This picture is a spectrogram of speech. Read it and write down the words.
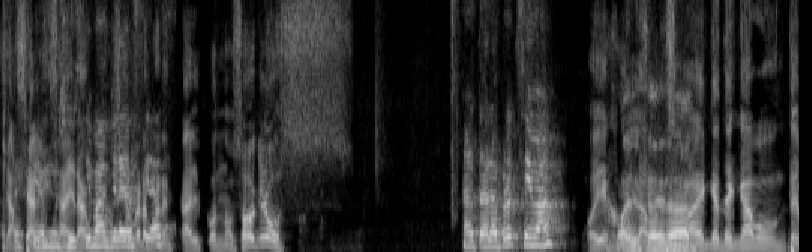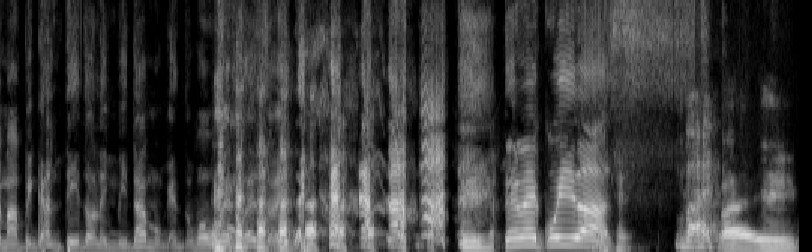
Gracias, Lizaira, como siempre, por gracias. estar con nosotros. Hasta la próxima. Oye, joder, la próxima vez que tengamos un tema picantito, le invitamos, que estuvo bueno eso. ¿viste? Te me cuidas. Bye. Bye.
